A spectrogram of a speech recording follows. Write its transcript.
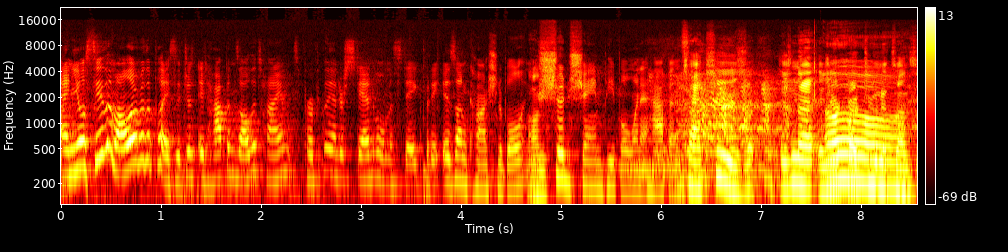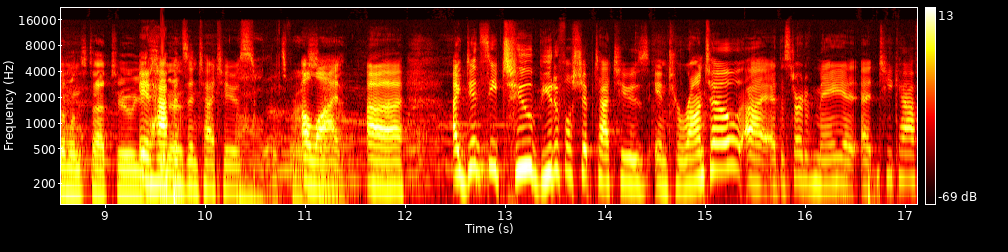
and you'll see them all over the place. It just it happens all the time. It's a perfectly understandable mistake, but it is unconscionable. And you should shame people when it happens. Tattoos. Isn't that in your cartoon? It's on someone's tattoo. You've It happens in tattoos. Oh, a lot. Uh, I did see two beautiful ship tattoos in Toronto uh, at the start of May at, at TCAF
